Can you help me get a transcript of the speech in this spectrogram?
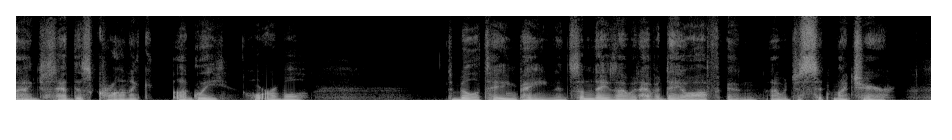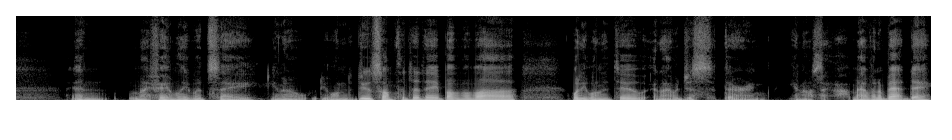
I just had this chronic, ugly, horrible debilitating pain. And some days I would have a day off and I would just sit in my chair. And my family would say, you know, do you want to do something today? Blah, blah, blah. What do you want to do? And I would just sit there and, you know, say, I'm having a bad day.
